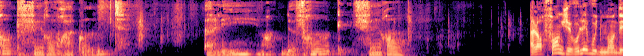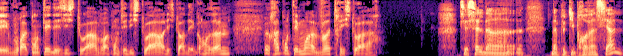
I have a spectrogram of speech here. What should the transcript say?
Franck Ferrand raconte un livre de Franck Ferrand. Alors Franck, je voulais vous demander, vous racontez des histoires, vous racontez l'histoire, l'histoire des grands hommes. Racontez-moi votre histoire. C'est celle d'un d'un petit provincial.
